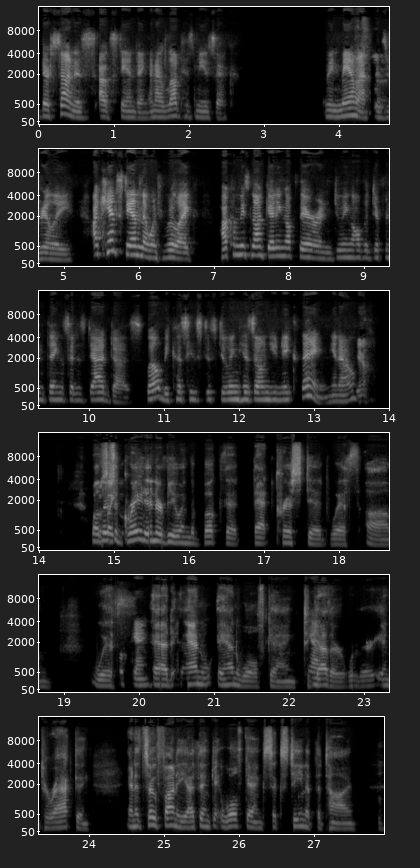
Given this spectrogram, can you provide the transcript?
their son is outstanding, and I love his music. I mean, Mammoth is really, I can't stand that when people are like, how come he's not getting up there and doing all the different things that his dad does? Well, because he's just doing his own unique thing, you know? Yeah. well It's there's like- a great interview in the book that that chris did with um with Wolfgang. Ed and and Wolfgang together where they're interacting. And it's so funny. I think Wolfgang's 16 at the time, Mhm.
